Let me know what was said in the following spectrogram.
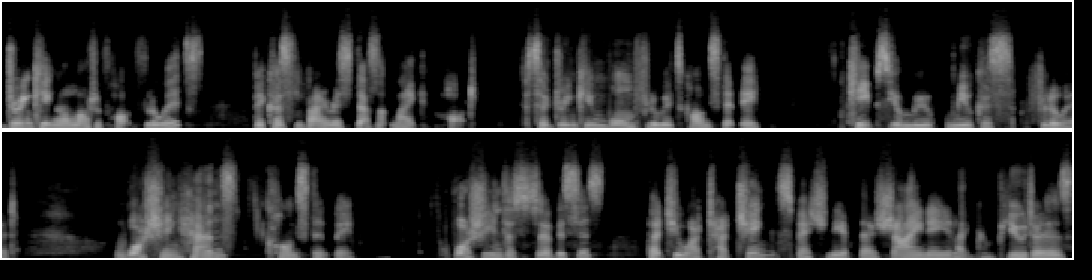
Drinking a lot of hot fluids because the virus doesn't like hot. So, drinking warm fluids constantly keeps your mu- mucus fluid. Washing hands constantly. Washing the surfaces that you are touching, especially if they're shiny, like computers,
